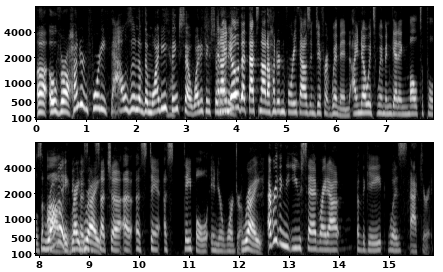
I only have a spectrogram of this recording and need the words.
Uh, over 140,000 of them. Why do you yeah. think so? Why do you think so and many? I know that that's not 140,000 different women. I know it's women getting multiples right, of right, because right. it's such a, a, a, sta a staple in your wardrobe. Right. Everything that you said right out of the gate was accurate.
